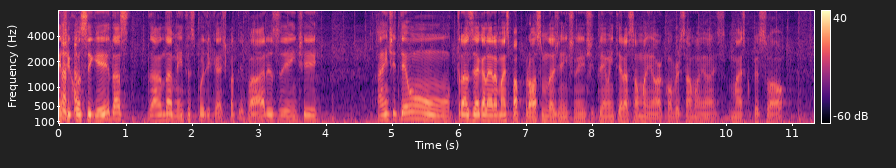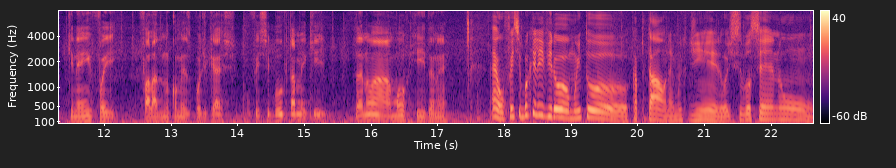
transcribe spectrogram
A gente conseguir dar, dar andamento nesse podcast pra ter vários e a gente. A gente ter um. trazer a galera mais pra próximo da gente, né? A gente ter uma interação maior, conversar maior, mais com o pessoal. Que nem foi falado no começo do podcast. O Facebook tá meio que dando uma morrida, né? É, o Facebook ele virou muito capital, né? Muito dinheiro. Hoje se você não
